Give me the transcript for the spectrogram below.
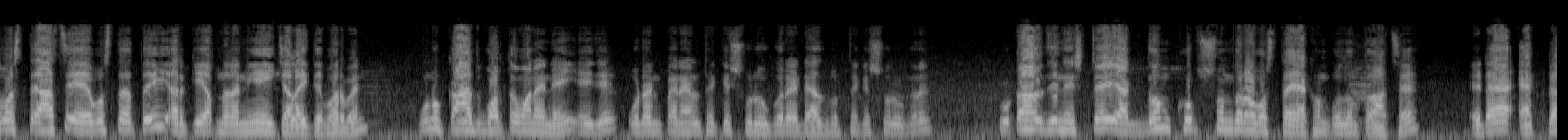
অবস্থায় আছে, এই অবস্থাতেই আর কি আপনারা নিয়েই চালাইতে পারবেন। কোনো কাজ বর্তমানে নেই। এই যে উডেন প্যানেল থেকে শুরু করে ড্যাশবোর্ড থেকে শুরু করে টোটাল জিনিসটাই একদম খুব সুন্দর অবস্থায় এখন পর্যন্ত আছে। এটা একটা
